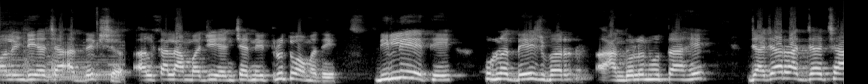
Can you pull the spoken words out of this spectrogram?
ऑल इंडियाच्या अध्यक्ष अलका लांबाजी यांच्या नेतृत्वामध्ये दिल्ली येथे पूर्ण देशभर आंदोलन होत आहे. ज्या ज्या राज्याच्या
